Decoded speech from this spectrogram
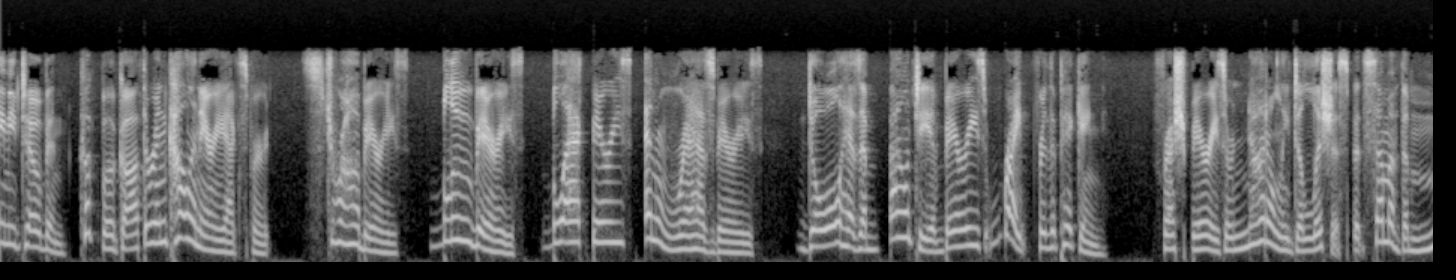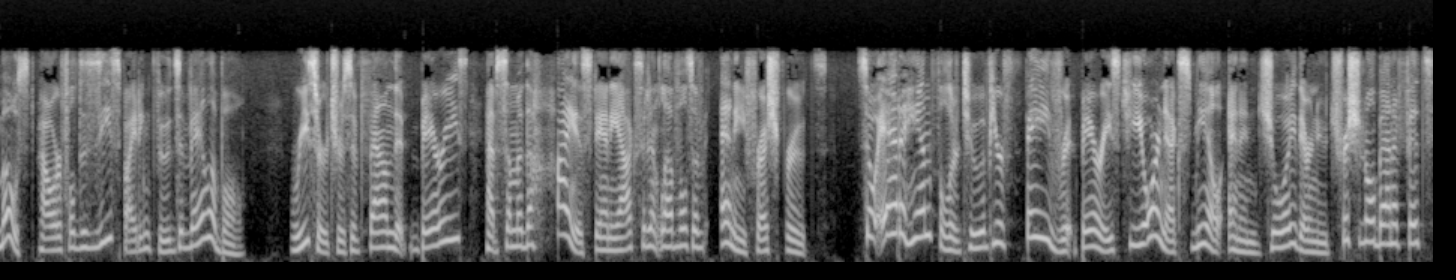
Amy Tobin, cookbook author and culinary expert. Strawberries, blueberries, blackberries, and raspberries. Dole has a bounty of berries ripe for the picking. Fresh berries are not only delicious, but some of the most powerful disease fighting foods available. Researchers have found that berries have some of the highest antioxidant levels of any fresh fruits. So add a handful or two of your favorite berries to your next meal and enjoy their nutritional benefits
